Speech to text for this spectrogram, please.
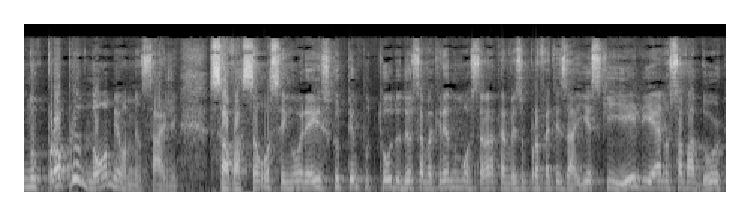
no próprio nome é uma mensagem. Salvação ao Senhor, é isso que o tempo todo Deus estava querendo mostrar através do profeta Isaías, que ele era o Salvador,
